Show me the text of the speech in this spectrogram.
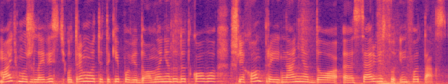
мають можливість отримувати такі повідомлення додатково шляхом приєднання до е, сервісу Інфотакс.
